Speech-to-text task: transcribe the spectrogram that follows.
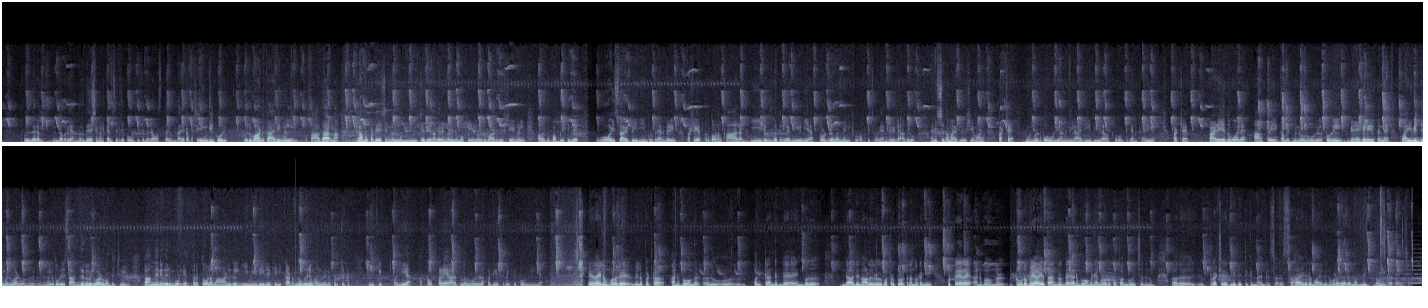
ഒരുതരം എന്താ പറയുക നിർദ്ദേശങ്ങൾക്കനുസരിച്ച് പ്രവർത്തിക്കുന്ന അവസ്ഥ ഉണ്ടായേക്കാം പക്ഷേ എങ്കിൽ പോലും ഒരുപാട് കാര്യങ്ങളിൽ സാധാരണ ഗ്രാമപ്രദേശങ്ങളിലും ചെറിയ നഗരങ്ങളിലുമൊക്കെയുള്ള ഒരുപാട് വിഷയങ്ങളിൽ അവർക്ക് പബ്ലിക്കിന്റെ വോയിസ് ആയിട്ട് ഇനിയും തുടരാൻ കഴിയും. പക്ഷേ എത്രത്തോളം കാലം ഈ രൂപത്തിലുള്ള മീഡിയ തുടരുമെന്ന് എനിക്ക് ഉറപ്പിച്ച് പറയാൻ കഴിയില്ല. അതൊരു അനിശ്ചിതമായിട്ടുള്ള വിഷയമാണ്. പക്ഷേ മുന്നോട്ട് പോവുകയാണെങ്കിൽ ആ രീതിയിൽ അവർക്ക് പ്രവർത്തിക്കാൻ കഴിയും. പക്ഷേ പഴയതുപോലെ അത്രയും കമ്മിറ്റ്മെന്റോടുകൂടിയുള്ള തൊഴിൽ മേഖലയിൽ തന്നെ വൈവിധ്യം ഒരുപാട് വന്നു കഴിഞ്ഞു. നിങ്ങൾക്ക് തൊഴിൽ സാധ്യതകൾ ഒരുപാട് വർദ്ധിച്ചു കഴിഞ്ഞു. അപ്പോൾ അങ്ങനെ വരുമ്പോൾ എത്രത്തോളം ആളുകൾ ഈ മീഡിയയിലേക്ക് ഇനി കടന്നു വരും എന്നതിനെ കുറിച്ചിട്ടും എനിക്ക് വലിയ അത്ര പഴയ കാലത്തുള്ളതുപോലുള്ള പ്രതീക്ഷകൾ ഇപ്പോഴും ഇല്ല. ഏതായാലും വളരെ വിലപ്പെട്ട അനുഭവങ്ങൾ. ഒരു പതിറ്റാണ്ടിന്റെ എൺപതിന്റെ ആദ്യ നാളുകളിൽ പത്രപ്രവർത്തനം തുടങ്ങി. ഒട്ടേറെ അനുഭവങ്ങൾക്ക് ഉടമയായ താങ്കളുടെ അനുഭവങ്ങൾ ഞങ്ങളോടൊപ്പം പങ്കുവച്ചതിനും അത് പ്രേക്ഷകരിലേക്ക് എത്തിക്കുന്നതിന് സ- സഹായകരമായതിനും വളരെയേറെ നന്ദി. നമസ്കാരം. Thank you.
